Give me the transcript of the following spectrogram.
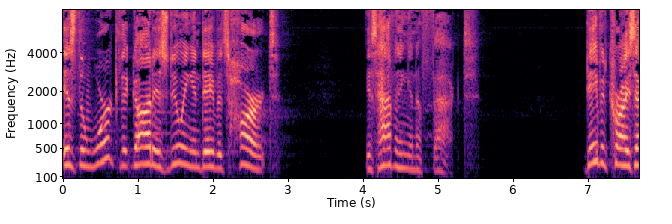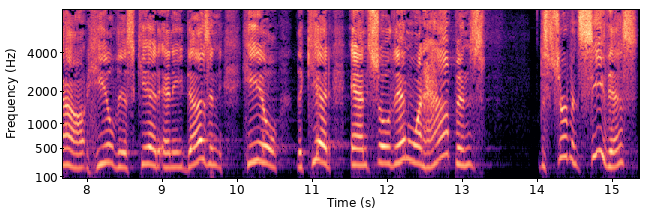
is the work that God is doing in David's heart is having an effect. David cries out, Heal this kid, and he doesn't heal the kid. And so then what happens? The servants see this,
